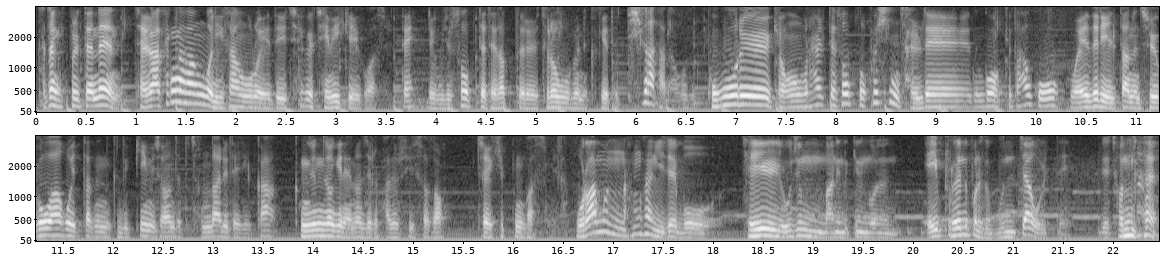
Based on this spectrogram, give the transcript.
가장 기쁠 때는 제가 생각한 것 이상으로 애들이 책을 재밌게 읽어왔을 때 그리고 이제 수업 때 대답들을 들어보면 그게 또 티가 다 나거든요 그거를 경험을 할 때 수업도 훨씬 잘 되는 것 같기도 하고 뭐 애들이 일단은 즐거워하고 있다는 그 느낌이 저한테도 전달이 되니까 긍정적인 에너지를 받을 수 있어서 제일 기쁜 것 같습니다 보람은 항상 이제 뭐 제일 요즘 많이 느끼는 거는 A 프로 핸드폰에서 문자 올 때 이제 전달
